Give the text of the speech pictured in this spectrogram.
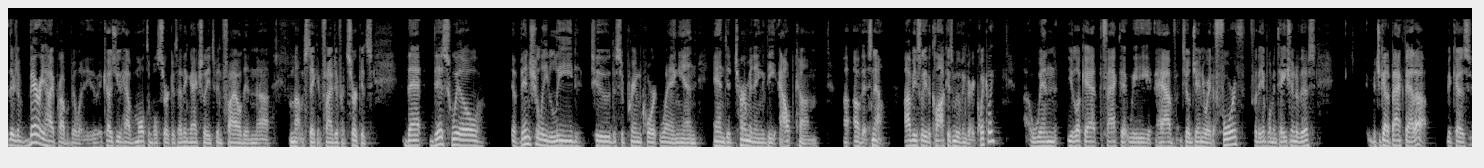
there's a very high probability because you have multiple circuits. I think actually it's been filed in, uh, if I'm not mistaken, five different circuits that this will eventually lead to the Supreme Court weighing in and determining the outcome of this. Now, obviously, the clock is moving very quickly. Uh, when you look at the fact that we have until January the 4th for the implementation of this, but you got to back that up because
